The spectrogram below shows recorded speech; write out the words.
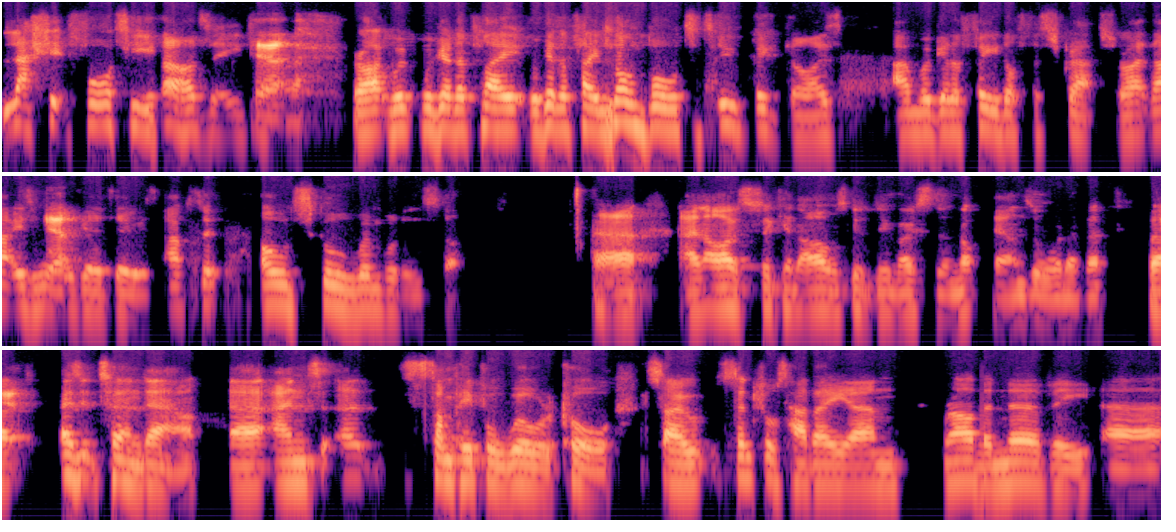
Lash it forty yards at each Yeah. other. Right, we're, we're going to play. We're going to play long ball to two big guys, and we're going to feed off the scraps. Right, that is what Yeah. we're going to do. It's absolute old school Wimbledon stuff. Uh, and I was thinking I was going to do most of the knockdowns or whatever. But Yeah. as it turned out, uh, and uh, some people will recall, so Central's had a um, rather nervy, uh,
